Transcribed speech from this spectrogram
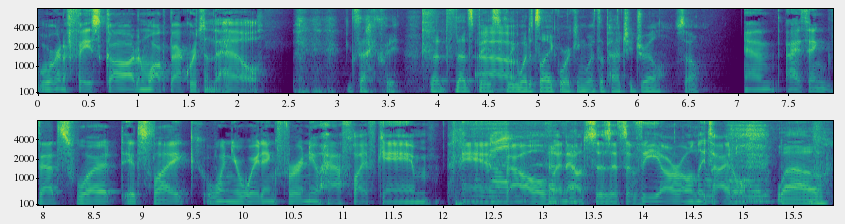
we're gonna face God and walk backwards into hell. exactly, that's that's basically Uh, what it's like working with Apache Drill. So And I think that's what it's like when you're waiting for a new Half Life game and God. Valve announces it's a VR only title. wow.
